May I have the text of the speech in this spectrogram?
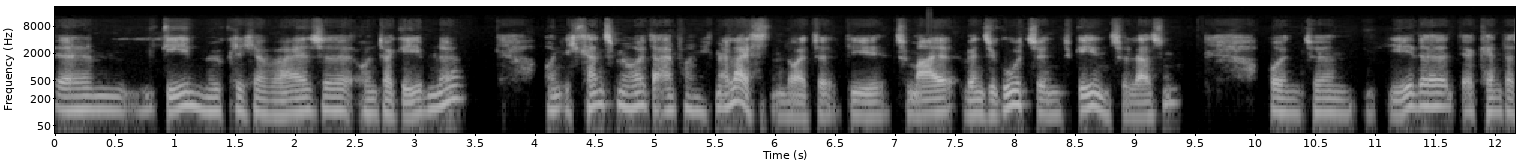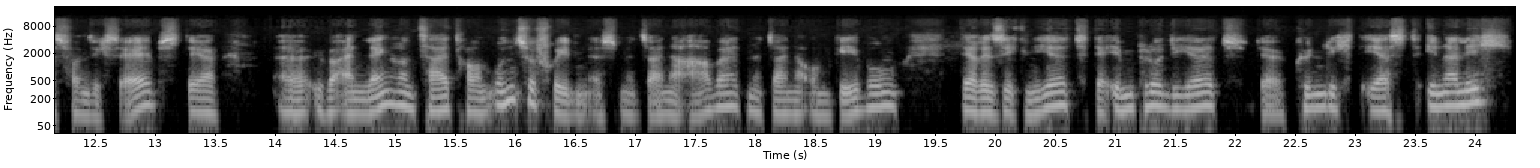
ähm, gehen möglicherweise Untergebene. Und ich kann es mir heute einfach nicht mehr leisten, Leute, die zumal, wenn sie gut sind, gehen zu lassen. Und ähm, jeder, der kennt das von sich selbst, der äh, über einen längeren Zeitraum unzufrieden ist mit seiner Arbeit, mit seiner Umgebung, der resigniert, der implodiert, der kündigt erst innerlich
